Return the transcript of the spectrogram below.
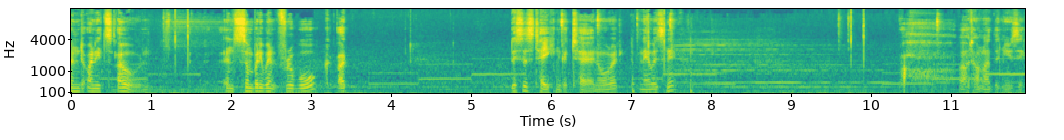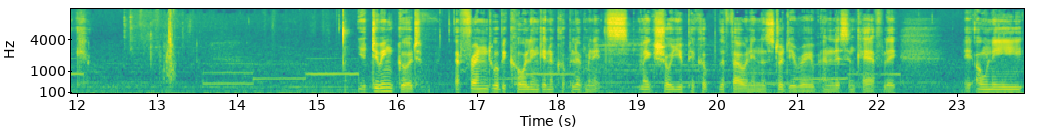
On its own and somebody went for a walk? I... This is taking a turn already now, isn't it? Oh, I don't like the music. You're doing good. A friend will be calling in a couple of minutes. Make sure you pick up the phone in the study room and listen carefully. It only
